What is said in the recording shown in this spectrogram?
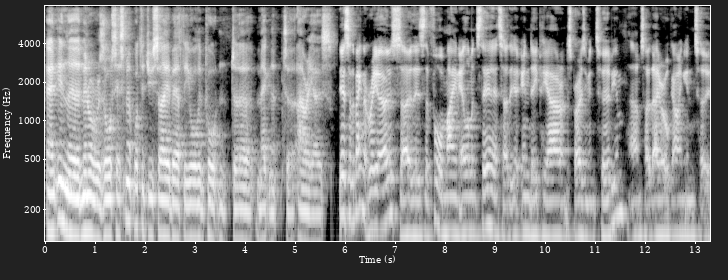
And in the mineral resource estimate, what did you say about the all important uh, magnet uh, REOs? Yeah, so the magnet REOs, so there's the four main elements there. So the NdPr and dysprosium and terbium. Um, so they are all going into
